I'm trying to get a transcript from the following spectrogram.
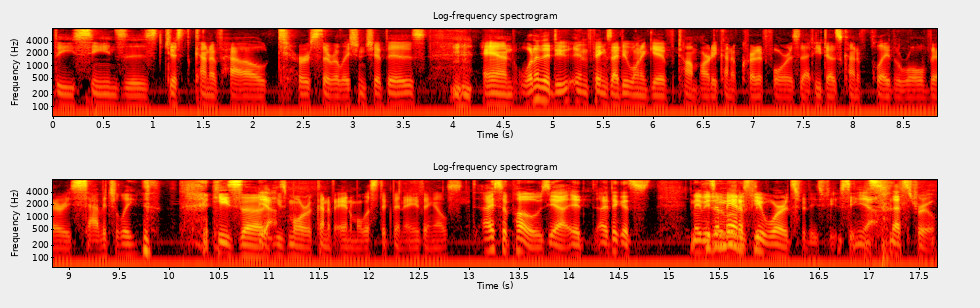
these scenes is just kind of how terse their relationship is. Mm-hmm. And one of the do- and things I do want to give Tom Hardy kind of credit for is that he does kind of play the role very savagely. he's uh, Yeah. he's more kind of animalistic than anything else. I suppose, yeah. It. I think it's maybe He's a man of few words for these few scenes. Yeah, that's true.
